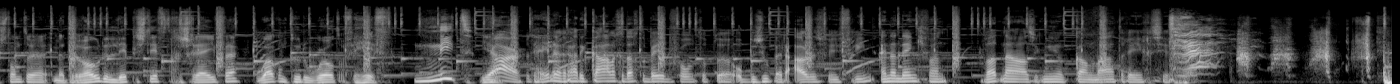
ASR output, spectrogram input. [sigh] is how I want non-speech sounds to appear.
Stond er met rode lippenstift geschreven: Welcome to the world of HIV. Niet Ja. waar. Met hele radicale gedachten ben je bijvoorbeeld op, de, op bezoek bij de ouders van je vriend. En dan denk je van, wat nou als ik nu een kan water in je gezicht?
